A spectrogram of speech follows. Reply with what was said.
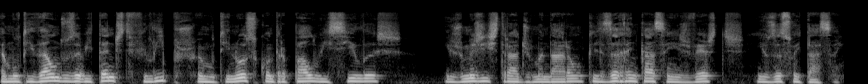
A multidão dos habitantes de Filipos amotinou-se contra Paulo e Silas, e os magistrados mandaram que lhes arrancassem as vestes e os açoitassem.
